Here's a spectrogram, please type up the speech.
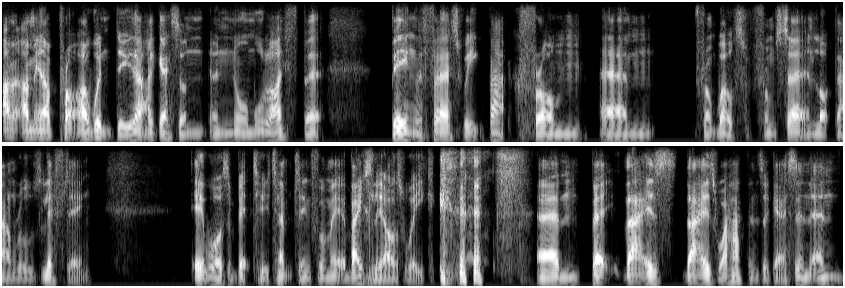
I, I mean, I pro- I wouldn't do that, I guess, on a normal life, but being the first week back from um, from well from certain lockdown rules lifting, it was a bit too tempting for me. Basically, I was weak. um, but that is that is what happens, I guess, and and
